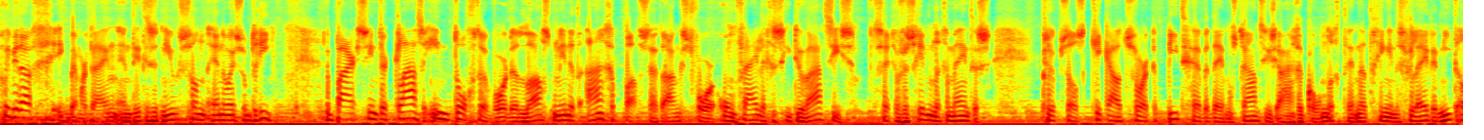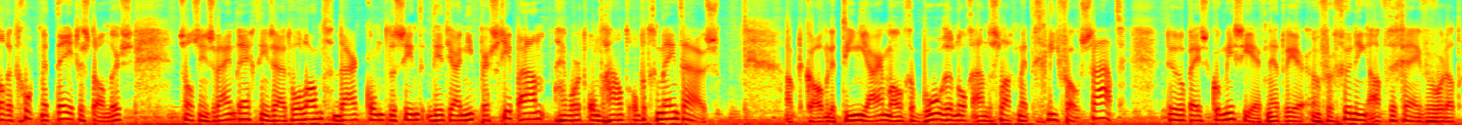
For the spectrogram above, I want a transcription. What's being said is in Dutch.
Goedemiddag, ik ben Martijn en dit is het nieuws van NOS op 3. Een paar Sinterklaas-intochten worden last minute aangepast uit angst voor onveilige situaties. Zeggen verschillende gemeentes. Clubs als Kick-Out Zwarte Piet hebben demonstraties aangekondigd. En dat ging in het verleden niet altijd goed met tegenstanders. Zoals in Zwijndrecht in Zuid-Holland. Daar komt de Sint dit jaar niet per schip aan. Hij wordt onthaald op het gemeentehuis. Ook de komende tien jaar mogen boeren nog aan de slag met glyfosaat. De Europese Commissie heeft net weer een vergunning afgegeven voor dat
